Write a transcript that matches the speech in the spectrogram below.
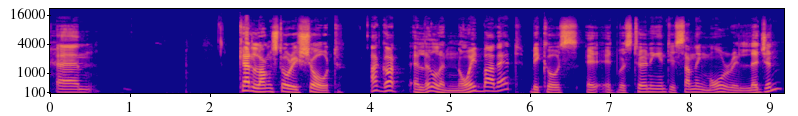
um, cut a long story short, I got a little annoyed by that because it, it was turning into something more religion,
